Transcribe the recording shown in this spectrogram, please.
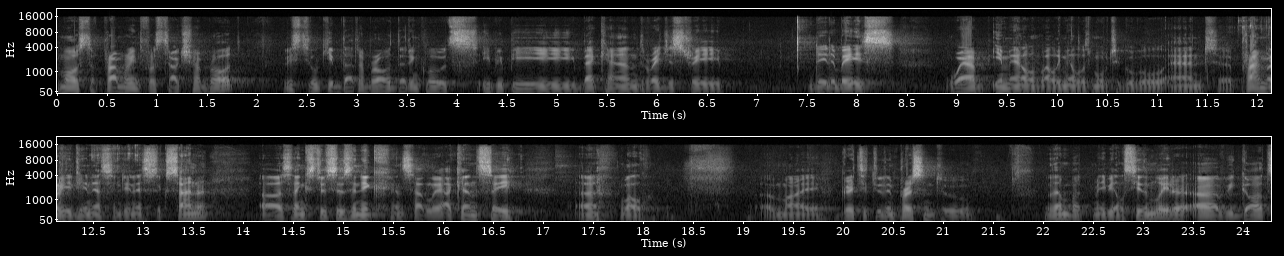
most of primary infrastructure abroad. We still keep that abroad. That includes EPP, backend, registry, database, web, email. Well, email was moved to Google, and uh, primary DNS and DNSSEC signer. Uh, thanks to CZ.NIC, and sadly I can't say, uh, well, uh, my gratitude in person to them, but maybe I'll see them later. Uh, we got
